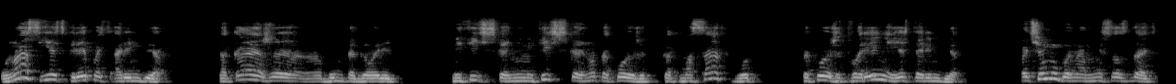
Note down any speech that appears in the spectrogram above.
У нас есть крепость Орембер, такая же, будем так говорить, мифическая, не мифическая, но такое же, как Массад, вот такое же творение есть Орембер. Почему бы нам не создать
